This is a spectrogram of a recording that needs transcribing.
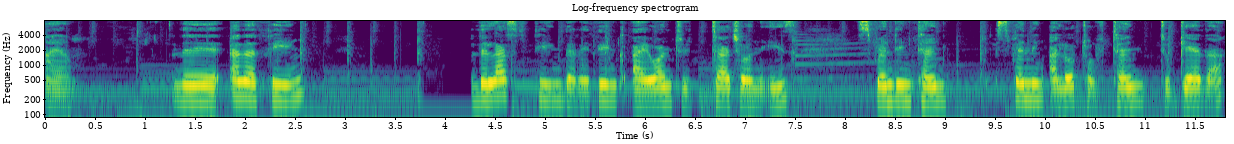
I am. The other thing, the last thing that I think I want to touch on is spending time spending a lot of time together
